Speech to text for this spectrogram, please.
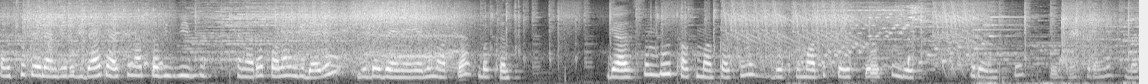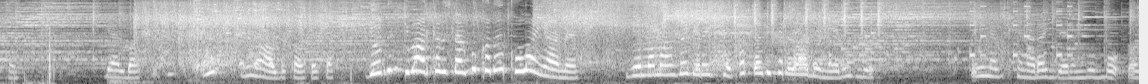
Yani çok eğlenceli bir daha gelsin. Hatta biz bir, bir kenara falan gidelim. Burada deneyelim hatta. Bakın. Gelsin bu takım arkadaşımız dokunmatik sesli olsun diye. Şuraya gittik. Buradan şuraya bakın. Gel başlayalım. Hop, yine aldık arkadaşlar. Gördüğünüz gibi arkadaşlar bu kadar kolay yani. Zorlamanıza gerek yok. Hatta bir kere daha deneyelim. Dur. Yine bir kenara gidelim. Bu botlar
